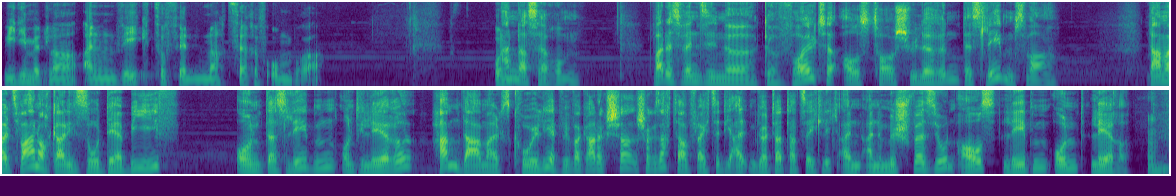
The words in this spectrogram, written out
wie die Mittler, einen Weg zu finden nach Zerif Umbra. Und Andersherum. War das, wenn sie eine gewollte Austauschschülerin des Lebens war? Damals war noch gar nicht so der Beef und das Leben und die Lehre haben damals koaliert, wie wir gerade schon gesagt haben. Vielleicht sind die alten Götter tatsächlich ein, eine Mischversion aus Leben und Lehre. Mhm.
